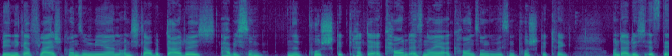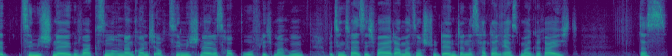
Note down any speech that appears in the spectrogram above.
Weniger Fleisch konsumieren. Und ich glaube, dadurch habe ich so einen Push, hat der Account als neuer Account so einen gewissen Push gekriegt. Und dadurch ist der ziemlich schnell gewachsen und dann konnte ich auch ziemlich schnell das hauptberuflich machen. Beziehungsweise ich war ja damals noch Studentin. Das hat dann erst mal gereicht, das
